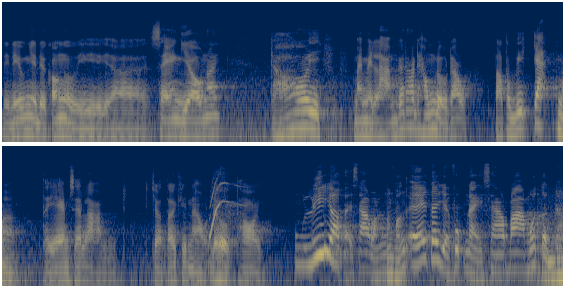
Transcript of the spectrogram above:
Đi nếu như đi có người ờ, xen vô nói trời ơi mày mày làm cái đó thì không được đâu tao tao biết chắc mà. Thì em sẽ làm cho tới khi nào được thôi. Lý do tại sao bạn vẫn ế tới giờ phút này sau ba mối tình hả?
